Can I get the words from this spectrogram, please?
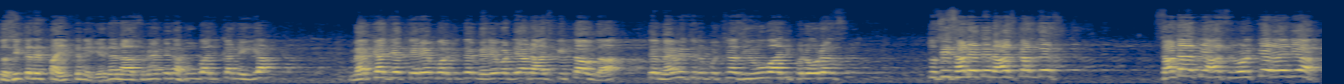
ਤੁਸੀਂ ਕਦੇ ਭਾਈ ਕਨਈਏ ਦਾ ਨਾਂ ਸੁਣਿਆ, ਕਿਹਦਾ ਹੂਬਾ ਕਨਈਆ ਮੈਂ ਕਿਹਾ, ਜੇ ਤੇਰੇ ਮੁਲਕ ਤੇ ਮੇਰੇ ਵੱਡਿਆਂ ਰਾਜ ਕੀਤਾ ਹੁੰਦਾ, ਤੇ ਮੈਂ ਵੀ ਤੈਨੂੰ ਪੁੱਛਣਾ ਸੀ ਹੂਬਾ ਜੀ ਫਲੋਰੈਂਸ? ਤੁਸੀਂ ਸਾਡੇ ਤੇ ਰਾਜ ਕਰਦੇ। ਸਾਡਾ ਇਤਿਹਾਸ ਰੁਲ ਕੇ ਰਹਿ ਗਿਆ।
